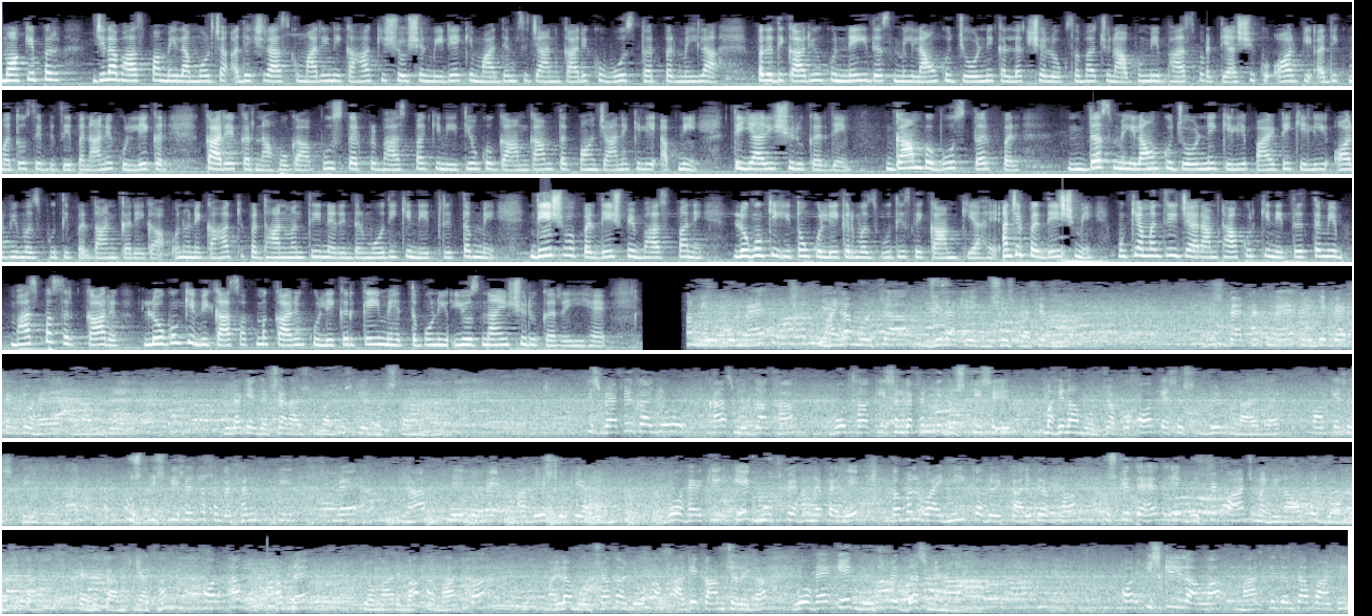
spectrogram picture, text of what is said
मौके पर जिला भाजपा महिला मोर्चा अध्यक्ष राजकुमारी ने कहा कि सोशल मीडिया के माध्यम से जानकारी को वो स्तर पर महिला पदाधिकारियों को नई दस महिलाओं को जोड़ने का लक्ष्य लोकसभा चुनावों में भाजपा प्रत्याशी को और भी अधिक मतों से विजयी बनाने को लेकर कार्य करना होगा। बूथ स्तर पर भाजपा की नीतियों को गाँव गाँव तक पहुँचाने के लिए अपनी तैयारी शुरू कर दें। गाँव बूथ स्तर पर दस महिलाओं को जोड़ने के लिए, पार्टी के लिए और भी मजबूती प्रदान करेगा। उन्होंने कहा कि प्रधानमंत्री नरेंद्र मोदी के नेतृत्व में देश व प्रदेश में भाजपा ने लोगों के हितों को लेकर मजबूती से काम किया है। हिमाचल प्रदेश में मुख्यमंत्री जयराम ठाकुर के नेतृत्व में भाजपा सरकार लोगों के विकासात्मक कार्यों को लेकर कई महत्वपूर्ण योजनाएँ शुरू कर रही है। महिला मोर्चा जिला की एक विशेष बैठक हुई। बैठक में, ये बैठक जो है, हमारी जो जिला की अध्यक्षा राजकुमारी उसकी अध्यक्षता में है इस बैठक का जो खास मुद्दा था वो था कि संगठन की दृष्टि से महिला मोर्चा को और कैसे सुदृढ़ बनाया जाए और कैसे सक्रिय किया जाए। उस दृष्टि से जो संगठन की मैं यहाँ पे जो मैं आदेश लेके आई हूँ, वो है कि एक बूथ पे हमने पहले कमल वाहिनी का जो एक कार्यक्रम था, उसके तहत एक बूथ पे पाँच महिलाओं को जोड़ने का पहले काम किया था। और अब हमने जो हमारे भाजपा महिला मोर्चा का जो अब आगे काम चलेगा, वो है एक बूथ पे दस महिलाएँ। और इसके अलावा भारतीय जनता पार्टी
